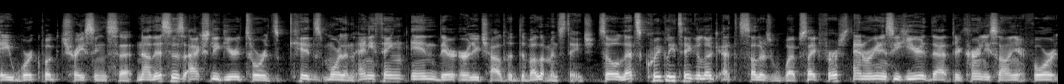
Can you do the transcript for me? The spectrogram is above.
a workbook tracing set. Now this is actually geared towards kids more than anything in their early childhood development stage. So let's quickly take a look at the seller's website first. And we're going to see here that they're currently selling it for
